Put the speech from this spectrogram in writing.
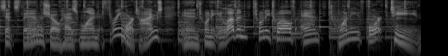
Since then, the show has won three more times in 2011, 2012, and 2014.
